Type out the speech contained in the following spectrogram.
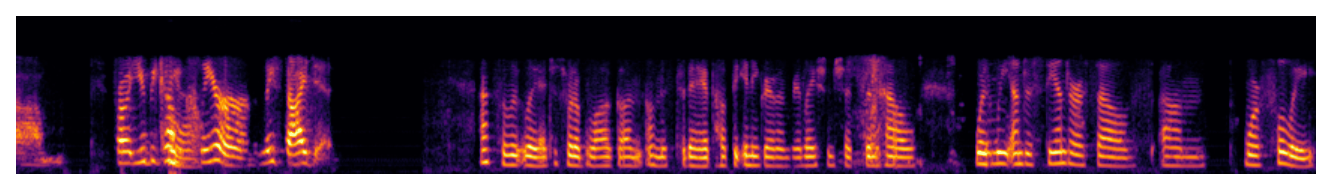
um from you become Yeah. clearer at least i did Absolutely. I just wrote a blog on, on this today about the Enneagram and relationships and how when we understand ourselves um, more fully,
